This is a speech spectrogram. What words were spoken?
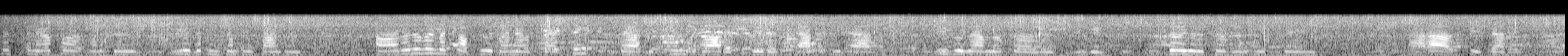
Mexican airport, one of the weird-looking jumping fountains. Uh, I don't know very much about fluid dynamics, but I think that the students of water to do this have if you have tubular laminar flow. There's, there's very little turbulence in the stream. Uh, ah, shoot, battery. Uh,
